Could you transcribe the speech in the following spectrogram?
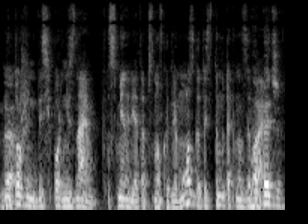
Да. мы тоже до сих пор не знаем, смена ли это обстановка для мозга, то есть это мы так Но называем. опять же,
